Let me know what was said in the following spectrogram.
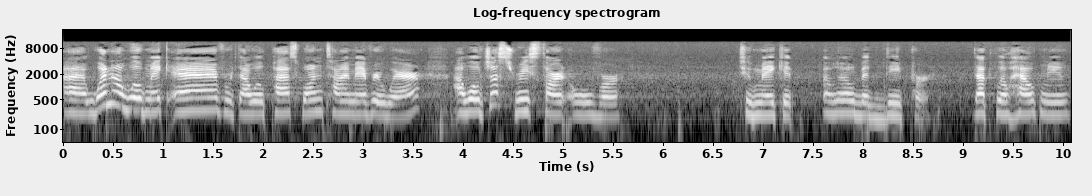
uh, when I will make every, I will pass one time everywhere, I will just restart over to make it a little bit deeper. That will help me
